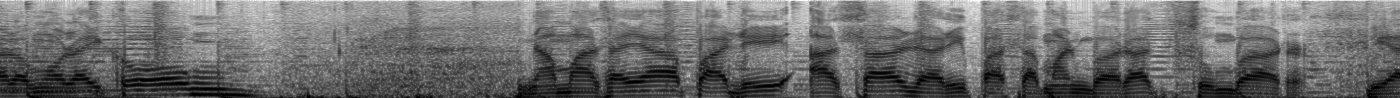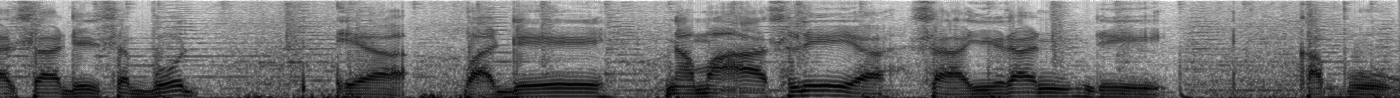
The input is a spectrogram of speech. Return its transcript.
Assalamualaikum. Nama saya Pak D, asal dari Pasaman Barat, Sumbar. Biasa disebut ya Pak D, nama asli ya Sahiran di kampung.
